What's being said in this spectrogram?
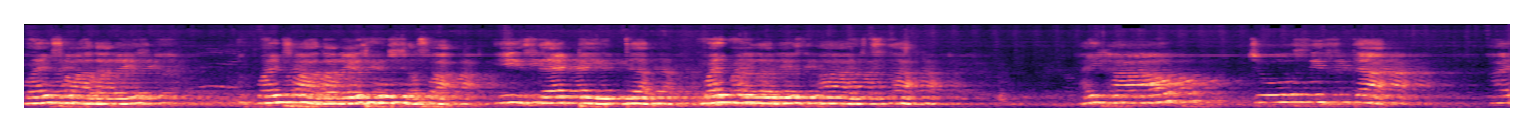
My father is my father is a teacher. My mother is Aisha. I have two sisters. I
